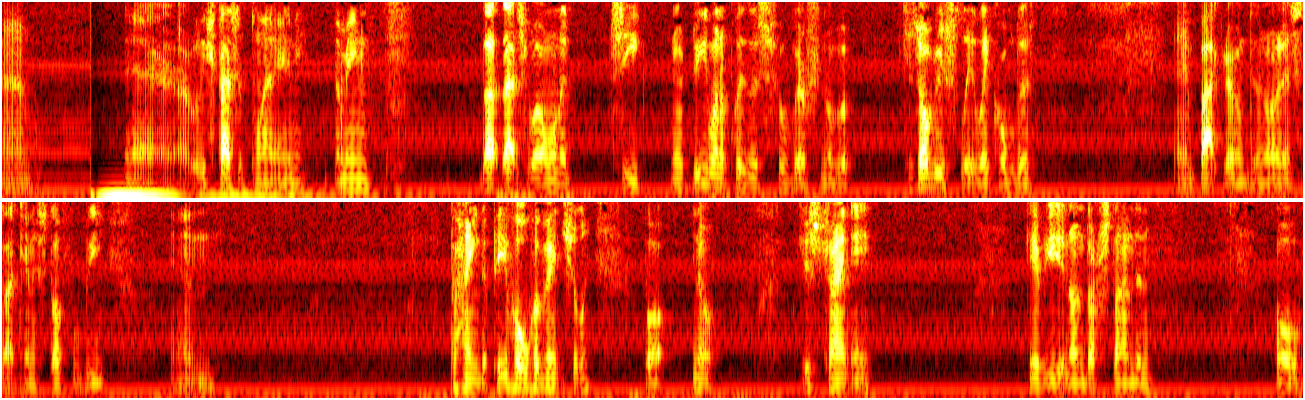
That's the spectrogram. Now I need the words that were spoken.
Um, uh, at least that's the plan, anyway. I mean, that that's what I want to see. You know, do you want to play this full version of it? Because obviously, like all the um, background and all this, that kind of stuff will be um, behind a paywall eventually. But, you know, just trying to give you an understanding of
